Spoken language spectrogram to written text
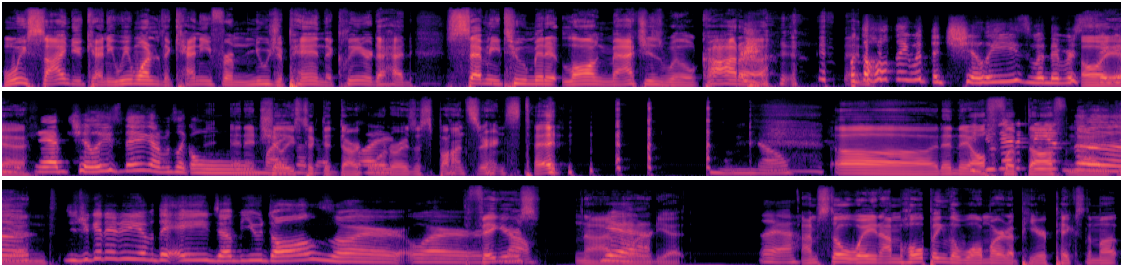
when we signed you, Kenny, we wanted the Kenny from New Japan, the cleaner that had seventy-two minute long matches with Okada." But the whole thing with the chilies when they were Oh, yeah. the damn chilies thing, I was like, oh. and then Chili's took the Dark like, Order as a sponsor instead. Oh, no. Oh, and then they Did all flipped off of mad at the the- end. Did you get any of the AEW dolls or or The figures? Nah, I Yeah. haven't ordered yet. Yeah. I'm still waiting. I'm hoping the Walmart up here picks them up.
